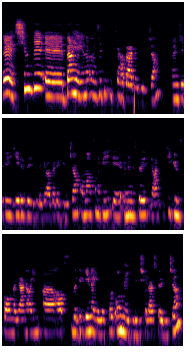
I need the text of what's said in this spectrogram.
Evet, şimdi e, ben yayına önce bir iki haberle gireceğim. Önce bir Yeliz'le ilgili bir habere gireceğim. Ondan sonra bir e, önümüzde yani iki gün sonra yani ayın e, altısında bir yeni ayımız var. Onunla ilgili bir şeyler söyleyeceğim.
